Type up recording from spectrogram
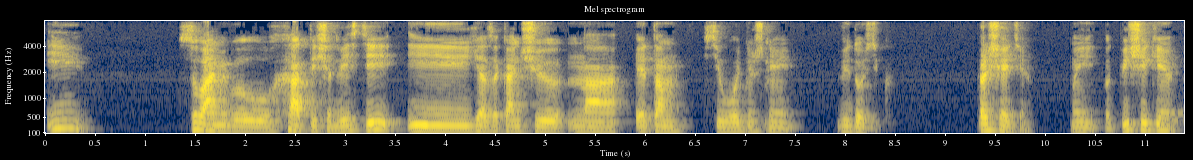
И с вами был Хак 1200, и я заканчиваю на этом сегодняшний видосик. Прощайте, мои подписчики.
